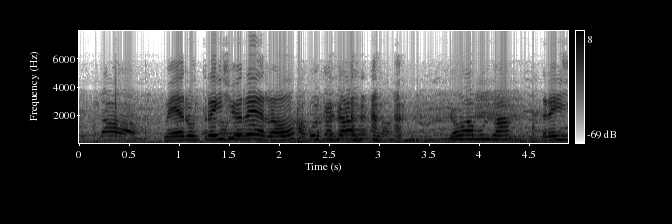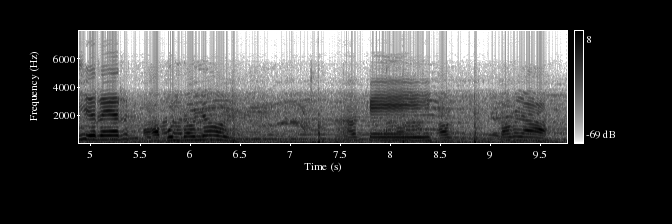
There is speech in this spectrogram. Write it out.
Wait lang. Merong treasurer, oh. Habol ka dyan. Jeff, habol ka. treasurer. Habol daw yun. Okay. Tama na.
